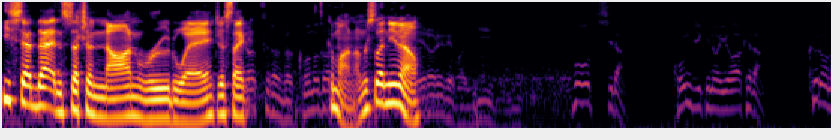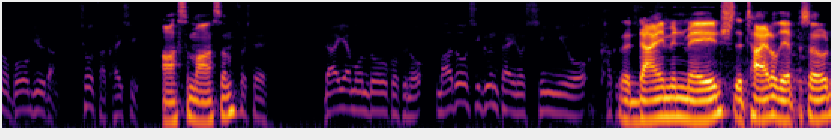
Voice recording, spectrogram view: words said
He said that in such a non-rude way. Just like, come on, I'm just letting you know. Awesome, awesome. The Diamond Mage, the title of the episode.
